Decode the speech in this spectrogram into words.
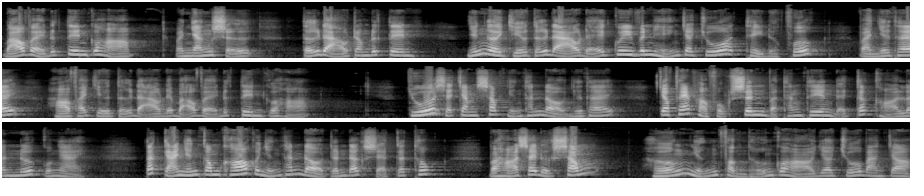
bảo vệ đức tin của họ và nhận sự tử đạo trong đức tin. Những người chịu tử đạo để quy vinh hiển cho Chúa thì được phước và như thế họ phải chịu tử đạo để bảo vệ đức tin của họ. Chúa sẽ chăm sóc những thánh đồ như thế, cho phép họ phục sinh và thăng thiên để cất họ lên nước của Ngài. Tất cả những công khó của những thánh đồ trên đất sẽ kết thúc và họ sẽ được sống hưởng những phần thưởng của họ do Chúa ban cho.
